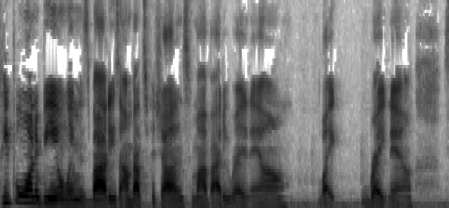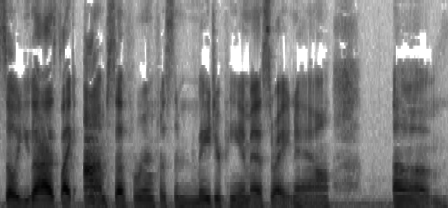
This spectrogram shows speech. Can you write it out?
people want to be in women's bodies, I'm about to put y'all into my body right now. Like, right now. So, you guys, like, I'm suffering for some major PMS right now. Um,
